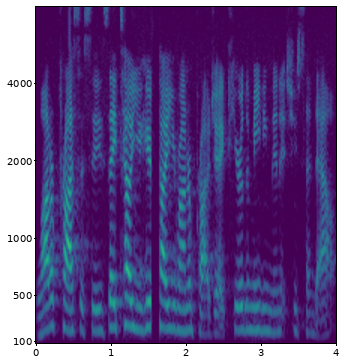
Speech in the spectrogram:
a lot of processes. They tell you, here's how you run a project, here are the meeting minutes you send out.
